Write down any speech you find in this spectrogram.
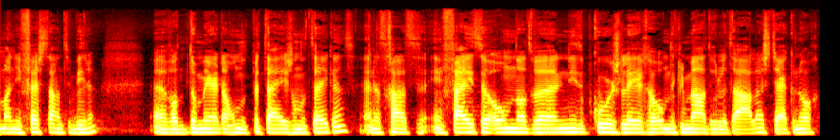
manifest aan te bieden. Wat door meer dan 100 partijen is ondertekend. En het gaat in feite om dat we niet op koers liggen om de klimaatdoelen te halen. Sterker nog,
